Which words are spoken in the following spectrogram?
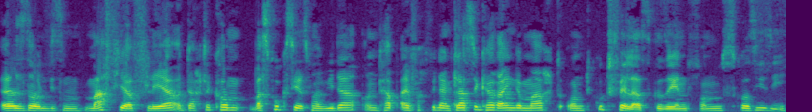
äh, so in diesem Mafia-Flair und dachte, komm, was guckst du jetzt mal wieder? Und habe einfach wieder einen Klassiker reingemacht und Goodfellas gesehen von Scorsese.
